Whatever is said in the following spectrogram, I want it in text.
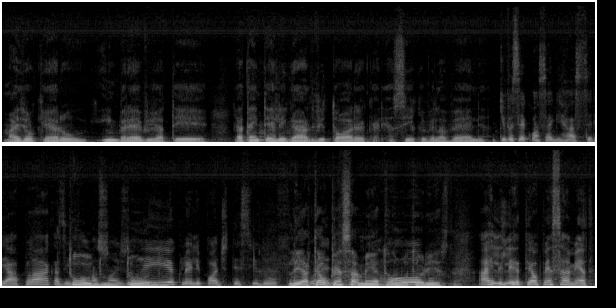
Mas eu quero em breve já ter já tá interligado Vitória, Cariacica, Vila Velha. Que você consegue rastrear placas, Tudo, informações tudo. do veículo, ele pode ter sido. Lê até né, o de pensamento do motorista. Ah, ele lê até o pensamento.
